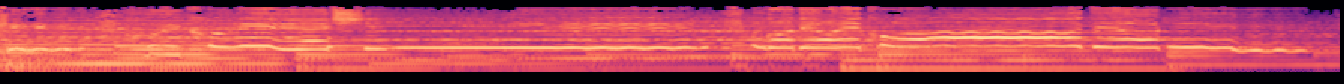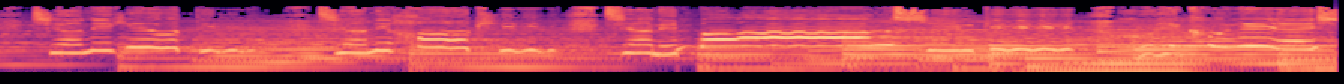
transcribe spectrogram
气，花开的时，我就会看到你，这么幼稚，这么好奇，这呢无心机，花开的时，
